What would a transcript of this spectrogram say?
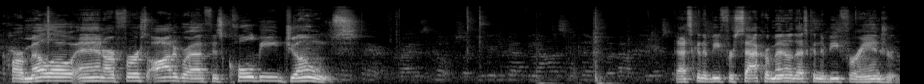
Carmelo. And our first autograph is Colby Jones. That's going to be for Sacramento. That's going to be for Andrew.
